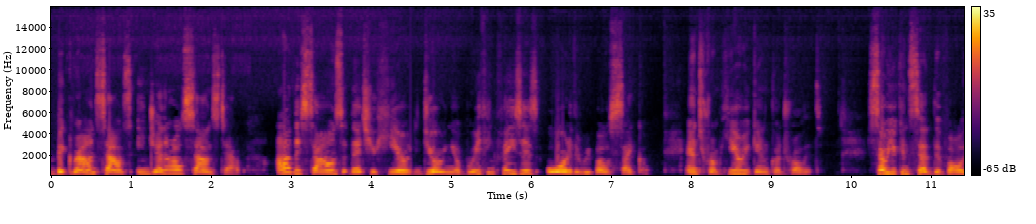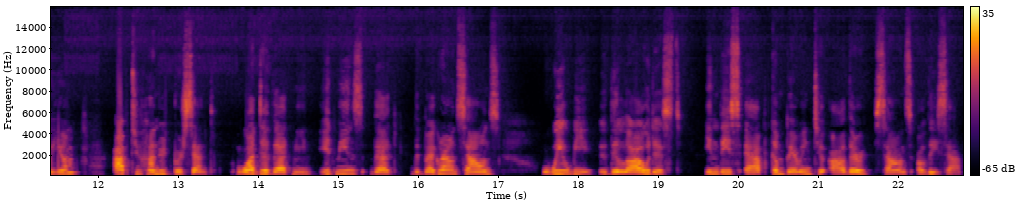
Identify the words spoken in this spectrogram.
Background sounds in General Sounds tab are the sounds that you hear during your breathing phases or the repose cycle. And from here you can control it. So you can set the volume up to 100%. What does that mean? It means that the background sounds will be the loudest in this app comparing to other sounds of this app.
